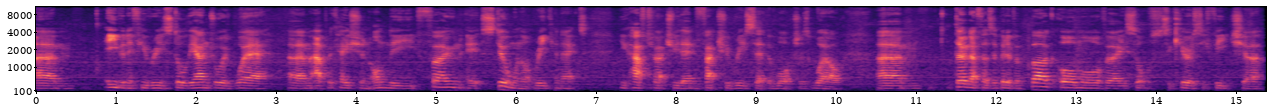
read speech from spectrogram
um, even if you reinstall the Android Wear um, application on the phone, it still will not reconnect. You have to actually then factory reset the watch as well. Um, don't know if that's a bit of a bug or more of a sort of security feature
